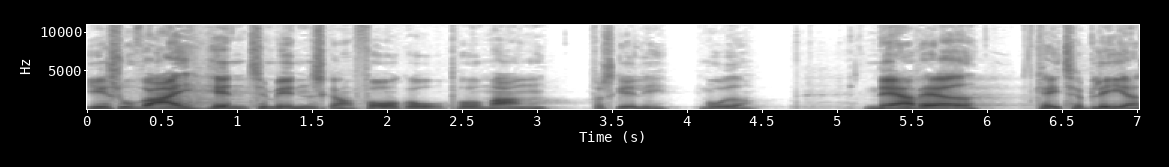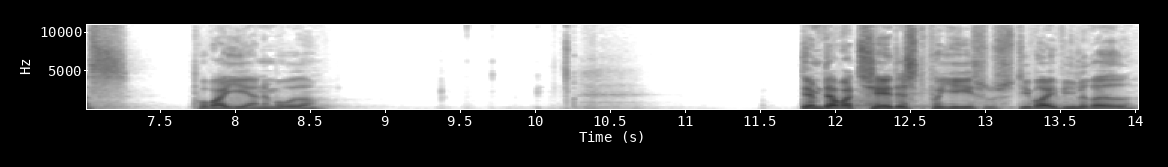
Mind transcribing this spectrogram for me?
Jesu vej hen til mennesker foregår på mange forskellige måder. Nærværet kan etableres på varierende måder. Dem, der var tættest på Jesus, de var i vildrede.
